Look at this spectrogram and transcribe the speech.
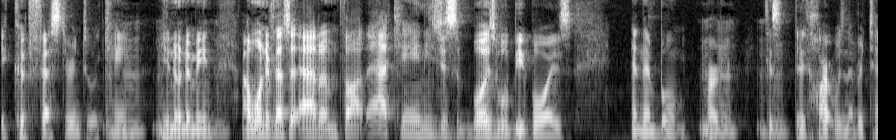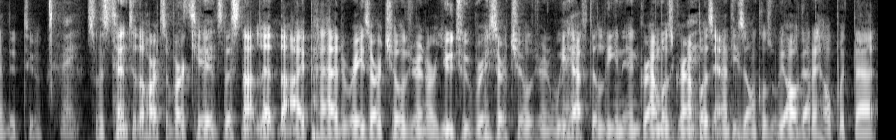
it could fester into a Cain. you know what I mean? I wonder if that's what Adam thought. Ah, Cain, he's just boys will be boys, and then boom, murder because the heart was never tended to. Right. So let's tend to the hearts of our That's kids. Let's not let the iPad raise our children or YouTube raise our children. We Right. have to lean in. Grandmas, grandpas, aunties, uncles, we all got to help with that.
